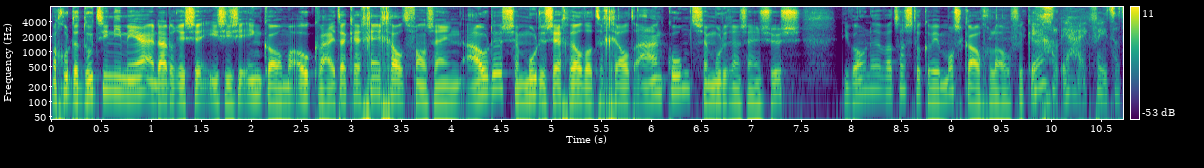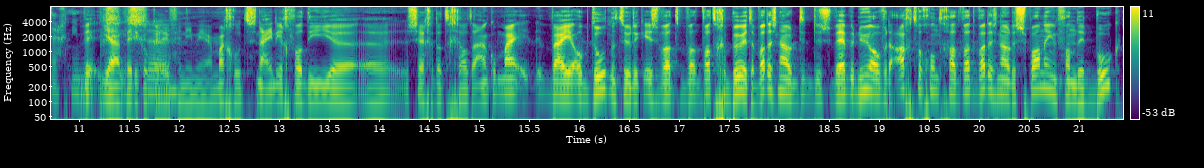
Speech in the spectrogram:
Maar goed, dat doet hij niet meer. En daardoor is, is hij zijn inkomen ook kwijt. Hij krijgt geen geld van zijn ouders. Zijn moeder zegt wel dat er geld aankomt. Zijn moeder en zijn zus Die wonen, wat was het ook alweer? Moskou, geloof ik. Hè? Ik, ja, ik weet dat echt niet meer. ja, weet ik ook even niet meer. Maar goed, nou, in ieder geval die zeggen dat het geld aankomt. Maar waar je op doelt natuurlijk is wat, wat, wat gebeurt er? Wat is nou, dus we hebben nu over de achtergrond gehad. Wat, wat is nou de spanning van dit boek?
